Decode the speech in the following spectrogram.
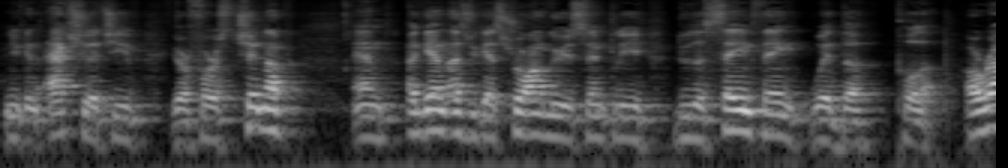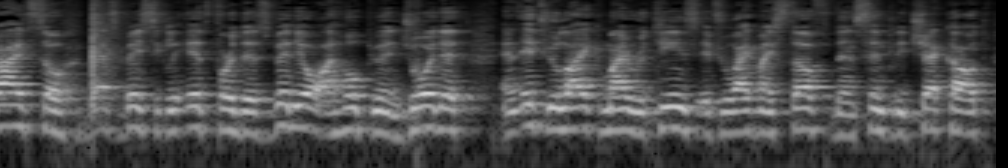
and you can actually achieve your first chin up and again, as you get stronger, you simply do the same thing with the pull-up. Alright, so that's basically it for this video. I hope you enjoyed it. And if you like my routines, if you like my stuff, then simply check out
